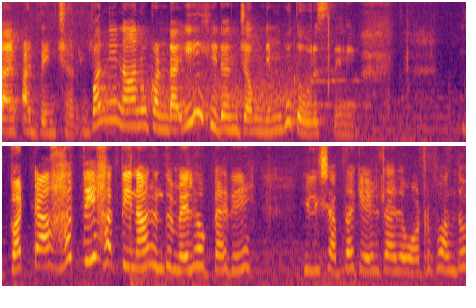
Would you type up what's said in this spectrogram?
time adventure ಬನ್ನಿ, ನಾನು ಕಂಡ ಈ ಹಿಡನ್ ಜಮ್ ನಿಮಗೂ ತೋರಿಸ್ತೀನಿ. ಬಟ್ ಹತ್ತಿ ಹತ್ತಿ ನಾನಂತೂ ಮೇಲೆ ಹೋಗ್ತಾ ಇದ್ದೀನಿ. ಇಲ್ಲಿ ಶಬ್ದ ಕೇಳ್ತಾ ಇದೆ ವಾಟರ್ ಫಾಲ್ದು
